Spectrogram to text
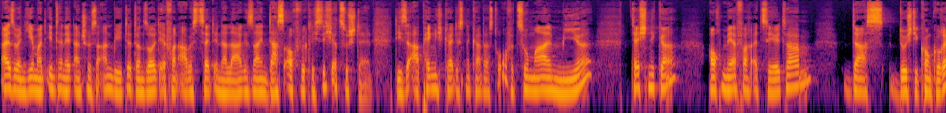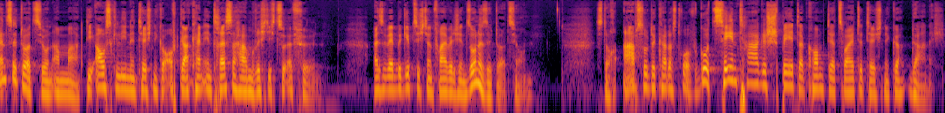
Also wenn jemand Internetanschlüsse anbietet, dann sollte er von A bis Z in der Lage sein, das auch wirklich sicherzustellen. Diese Abhängigkeit ist eine Katastrophe. Zumal mir Techniker auch mehrfach erzählt haben, dass durch die Konkurrenzsituation am Markt die ausgeliehenen Techniker oft gar kein Interesse haben, richtig zu erfüllen. Also wer begibt sich denn freiwillig in so eine Situation? Ist doch absolute Katastrophe. Gut, zehn Tage später kommt der zweite Techniker gar nicht.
